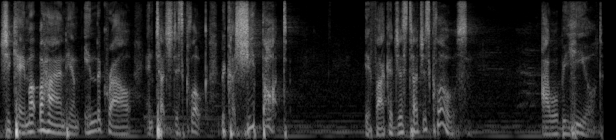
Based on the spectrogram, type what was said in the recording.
she came up behind him in the crowd and touched his cloak because she thought, if I could just touch his clothes, I will be healed.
